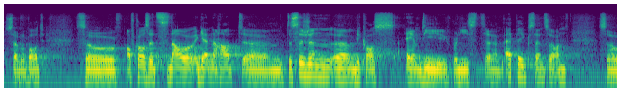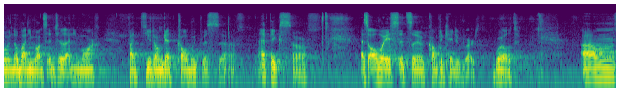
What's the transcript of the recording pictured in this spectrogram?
server board. So of course it's now again a hard um, decision um, because AMD released um, EPYCs and so on. So nobody wants Intel anymore, but you don't get Coreboot with uh, EPYCs. So as always, it's a complicated word, world. Um,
